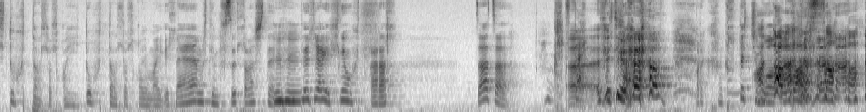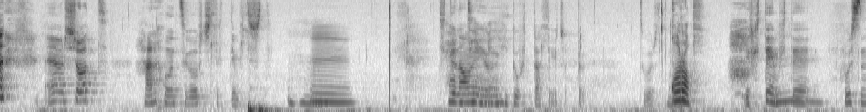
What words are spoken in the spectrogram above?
тэтүү хөлтөй болвол гоё, идүү хөлтөй болвол гоё маяг гэл амар тийм төсөөл байгаа штэ. Тэгэл яг эхний хөлт гараад за за Аа, тийм. Бараг хангалттай ч юм уу. Одоо болсон. Амар шууд харах үнцэг өөрчлөгдсөн юм л. Гэтэ Харин намын тийм ер нь ээ. хідүү хөлтөй болъё гэж боддог. Зүгээр. Гурав. Эрэгтэй эмэгтэй хүүсэн.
